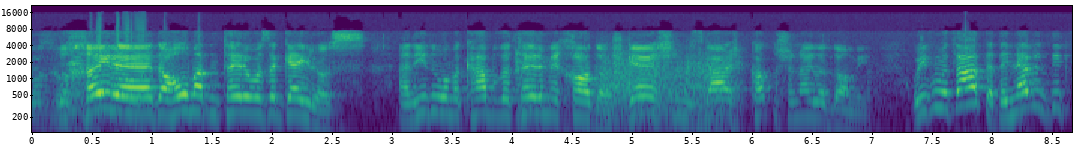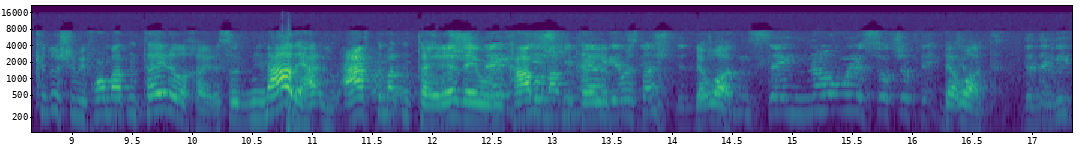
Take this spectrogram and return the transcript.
was the whole Matan Torah was a Geirus. And even when Makabel the Torah Mechadosh, Gersh and Mizgar, Kotten Shanayla Domi. Or even without that, they never did Kedushin before Matan Torah L'chayre. So now they had, after Matan Torah, they were State Makabel is Matan Torah the first time. gets nicht. That It what? wouldn't say nowhere such a thing. That what? That they need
